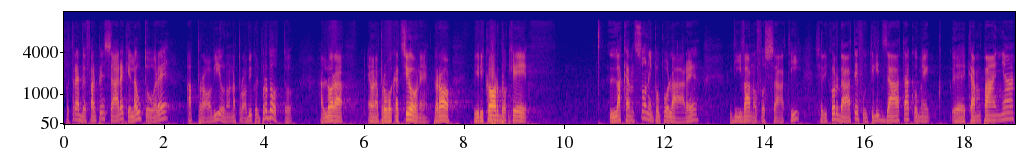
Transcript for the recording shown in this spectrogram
potrebbe far pensare che l'autore approvi o non approvi quel prodotto. Allora è una provocazione, però vi ricordo che la canzone popolare di Ivano Fossati, se ricordate, fu utilizzata come eh, campagna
